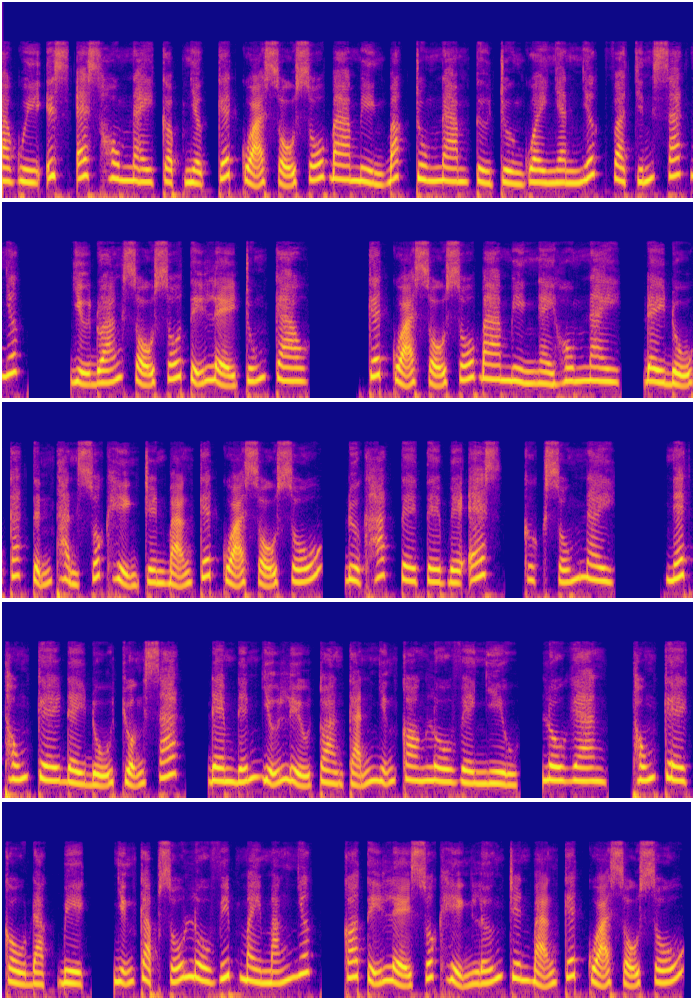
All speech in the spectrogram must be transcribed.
KQXS hôm nay cập nhật kết quả sổ số 3 miền Bắc Trung Nam từ trường quay nhanh nhất và chính xác nhất. Dự đoán sổ số tỷ lệ trúng cao. Kết quả sổ số 3 miền ngày hôm nay, đầy đủ các tỉnh thành xuất hiện trên bảng kết quả sổ số, được HTTPS, cực sống nay. Nét thống kê đầy đủ chuẩn xác, đem đến dữ liệu toàn cảnh những con lô về nhiều, lô gan, thống kê cầu đặc biệt, những cặp số lô VIP may mắn nhất, có tỷ lệ xuất hiện lớn trên bảng kết quả sổ số.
